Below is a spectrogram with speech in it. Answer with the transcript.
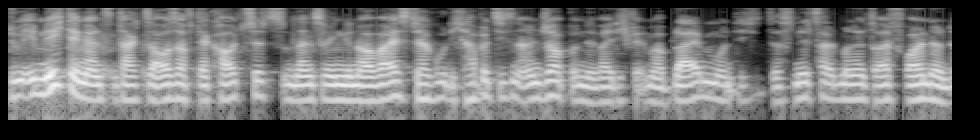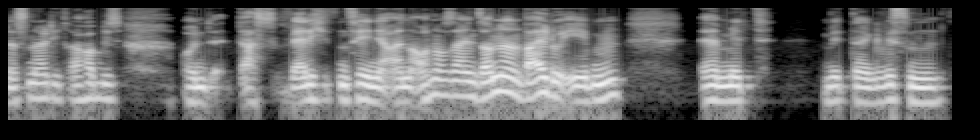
du eben nicht den ganzen Tag zu Hause auf der Couch sitzt und dann deswegen genau weißt, ja gut, ich habe jetzt diesen einen Job und den werde ich für immer bleiben und ich, das sind jetzt halt meine drei Freunde und das sind halt die drei Hobbys und das werde ich jetzt in zehn Jahren auch noch sein, sondern weil du eben äh, mit, mit einer gewissen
